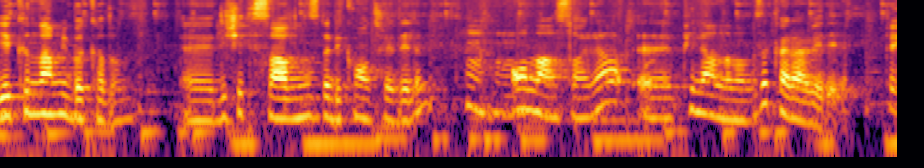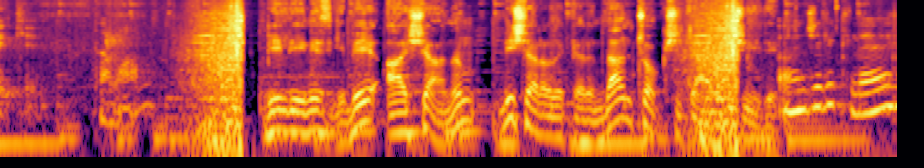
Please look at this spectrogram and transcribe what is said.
Yakından bir bakalım. Ee, diş eti sağlığınızı da bir kontrol edelim. Ondan sonra e, planlamamıza karar verelim. Peki. Tamam. Bildiğiniz gibi Ayşe Hanım diş aralıklarından çok şikayetçiydi. Öncelikle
